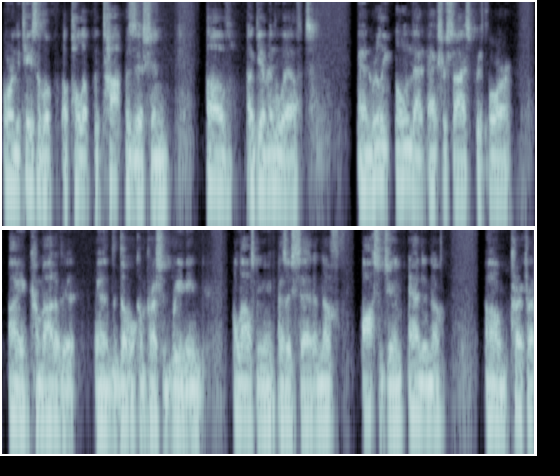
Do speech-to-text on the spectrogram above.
or in the case of a, a pull up, the top position of a given lift and really own that exercise before I come out of it. And the double compression breathing allows me, as I said, enough oxygen and enough um, pressure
